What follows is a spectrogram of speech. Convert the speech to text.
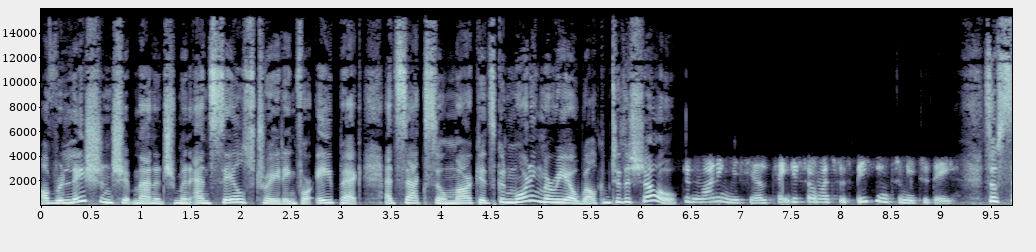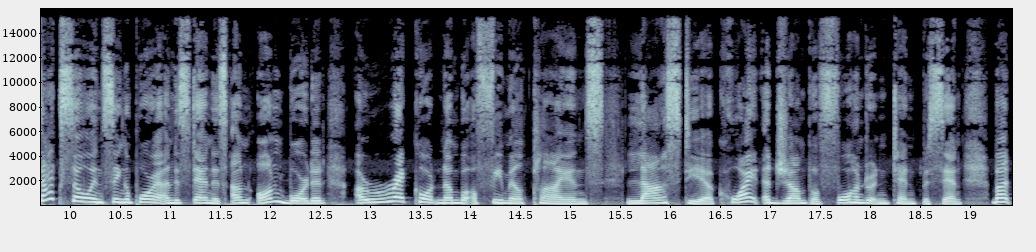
of relationship management and sales trading for APAC at Saxo Markets. Good morning Maria. Welcome to the show. Good morning, Michelle. Thank you so much for speaking to me today. So, Saxo in Singapore, I understand, has un- onboarded a record number of female clients last year, quite a jump of 410%. But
